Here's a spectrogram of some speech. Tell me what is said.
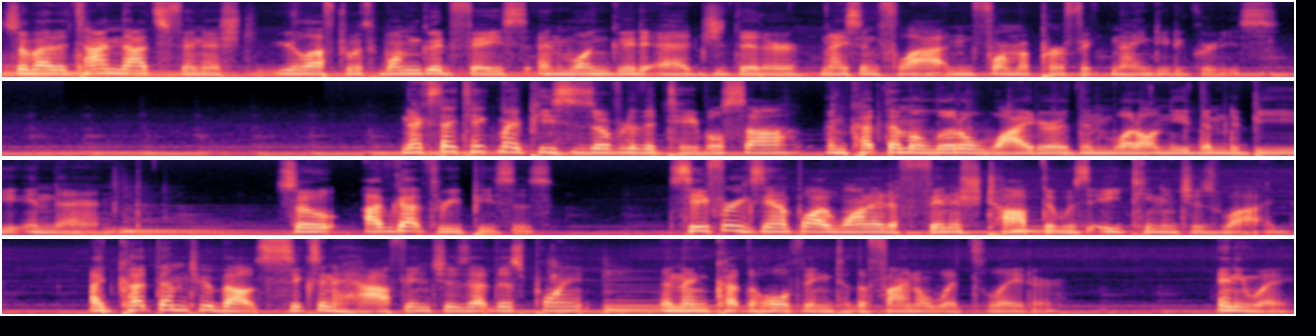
So by the time that's finished, you're left with one good face and one good edge that are nice and flat and form a perfect 90 degrees. Next I take my pieces over to the table saw and cut them a little wider than what I'll need them to be in the end. So I've got three pieces. Say for example I wanted a finished top that was 18 inches wide. I'd cut them to about 6.5 inches at this point, and then cut the whole thing to the final width later. Anyway,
